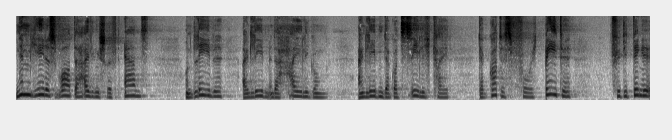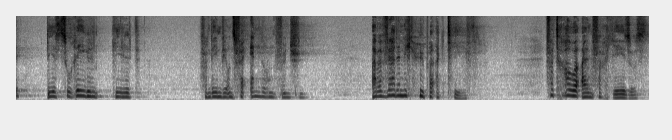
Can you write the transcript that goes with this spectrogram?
Nimm jedes Wort der Heiligen Schrift ernst und lebe ein Leben in der Heiligung, ein Leben der Gottseligkeit, der Gottesfurcht. Bete für die Dinge, die es zu regeln gilt, von denen wir uns Veränderung wünschen. Aber werde nicht hyperaktiv. Vertraue einfach Jesus.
